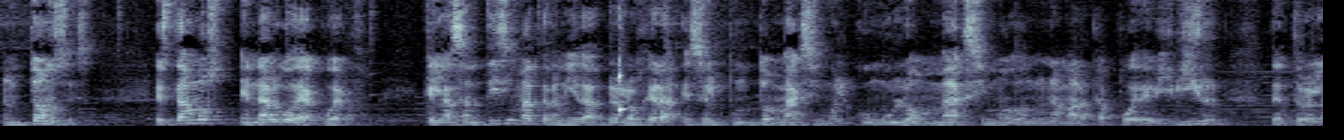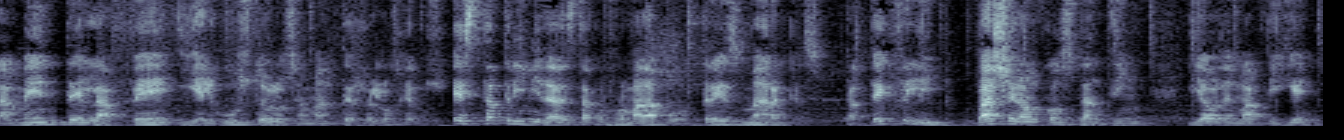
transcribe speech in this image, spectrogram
Entonces, estamos en algo de acuerdo, que la Santísima Trinidad relojera es el punto máximo, el cúmulo máximo donde una marca puede vivir dentro de la mente, la fe y el gusto de los amantes relojeros. Esta Trinidad está conformada por tres marcas, Patek Philippe, Vacheron Constantin y Audemars Piguet.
